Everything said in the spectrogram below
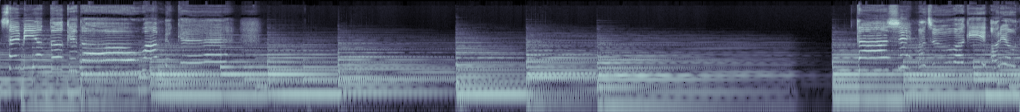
삶이 어떻게 더 완벽해? 다시 마주하기 어려운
